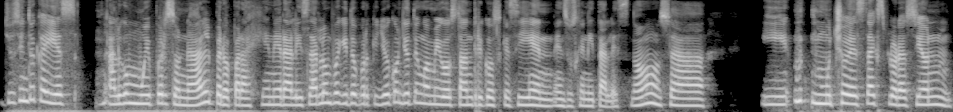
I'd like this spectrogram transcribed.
Yo siento que ahí es algo muy personal, pero para generalizarlo un poquito, porque yo, yo tengo amigos tántricos que siguen en sus genitales, ¿no? O sea, y mucho de esta exploración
